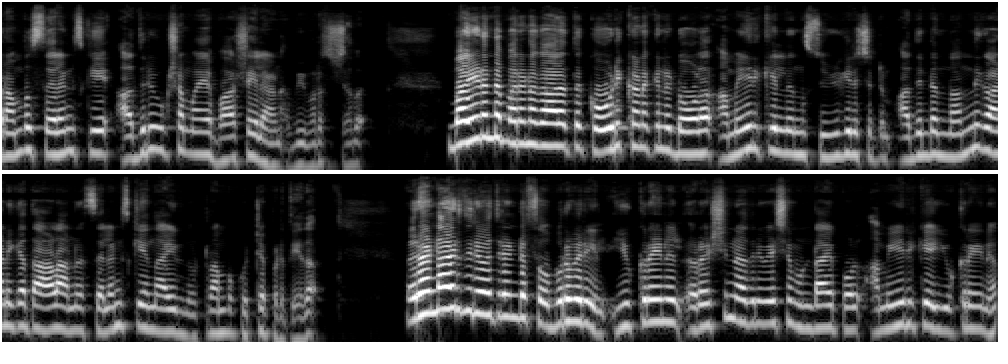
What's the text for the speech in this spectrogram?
ട്രംപ് സെലൻസ്കിയെ അതിരൂക്ഷമായ ഭാഷയിലാണ് വിമർശിച്ചത്. ബൈഡന്റെ ഭരണകാലത്ത് കോടിക്കണക്കിന് ഡോളർ അമേരിക്കയിൽ നിന്ന് സ്വീകരിച്ചിട്ടും അതിന്റെ നന്ദി കാണിക്കാത്ത ആളാണ് സെലൻസ്കി എന്നായിരുന്നു ട്രംപ് കുറ്റപ്പെടുത്തിയത്. രണ്ടായിരത്തി ഇരുപത്തിരണ്ട് ഫെബ്രുവരിയിൽ യുക്രൈനിൽ റഷ്യൻ അധിനിവേശം ഉണ്ടായപ്പോൾ അമേരിക്ക യുക്രൈന്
